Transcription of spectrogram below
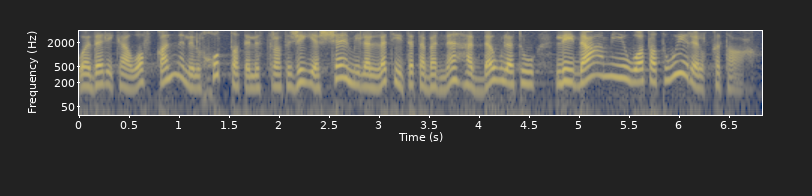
وذلك وفقا للخطة الاستراتيجية الشاملة التي تتبناها الدولة لدعم وتطوير القطاع.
